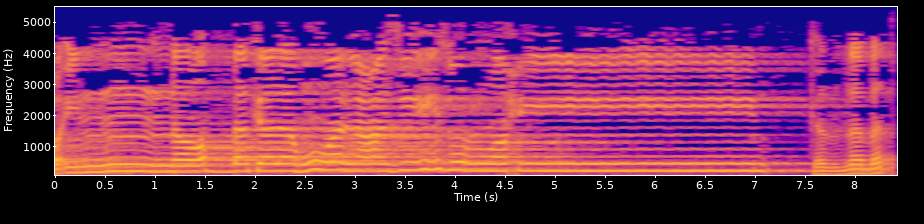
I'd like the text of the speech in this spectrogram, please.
وإن ربك لهو العزيز الرحيم كذبت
